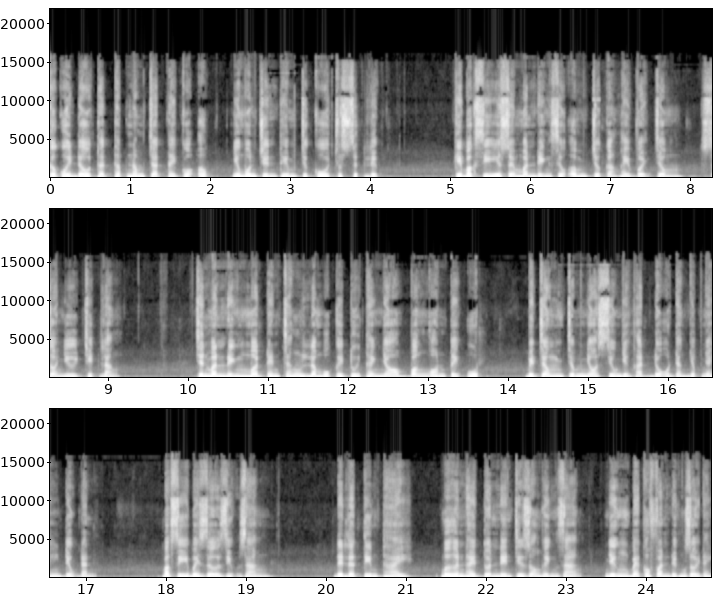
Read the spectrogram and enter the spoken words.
Cậu cúi đầu thật thấp nắm chặt tay của ốc, Nhưng muốn chuyển thêm cho cô chút sức lực. Khi bác sĩ xoay màn hình siêu âm cho cả hai vợ chồng, Sợ như chết lặng. Trên màn hình mở đen trắng là một cái túi thanh nhỏ bằng ngón tay út. Bên trong chấm nhỏ xíu nhưng hạt đỗ đang nhấp nháy đều đặn. Bác sĩ bây giờ dịu dàng. Đây là tim thai, Mơ hơn 2 tuần nên chưa rõ hình dạng, Nhưng bé có phản ứng rồi đấy.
